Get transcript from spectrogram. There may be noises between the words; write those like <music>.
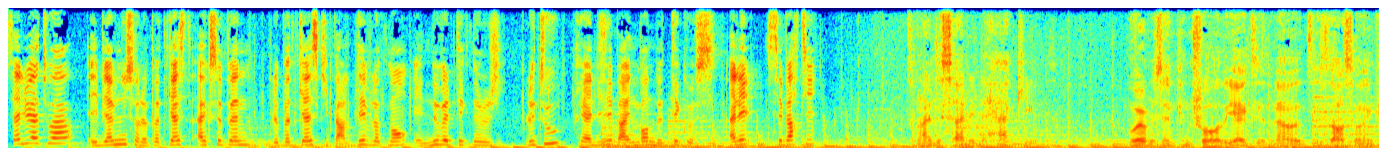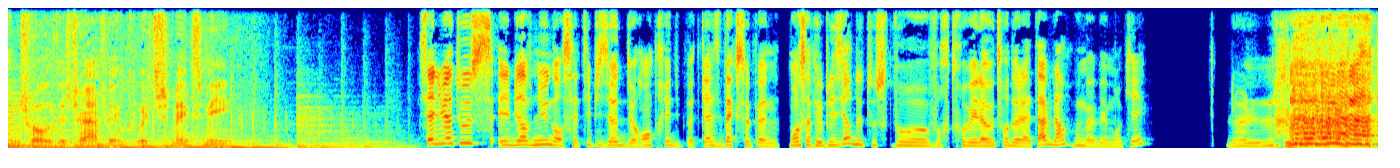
Salut à toi et bienvenue sur le podcast Axe Open, le podcast qui parle développement et nouvelles technologies. Le tout réalisé par une bande de techos. Allez, c'est parti That's when I decided to hack you. Whoever's in control of the exit nodes is also in control of the traffic, which makes me. Salut à tous et bienvenue dans cet épisode de rentrée du podcast d'Axe Open. Bon, ça fait plaisir de tous vous, vous retrouver là autour de la table, hein, vous m'avez manqué. Lol. <laughs>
